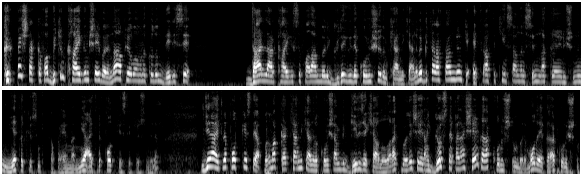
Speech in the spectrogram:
45 dakika falan bütün kaygım şey böyle ne yapıyor amına kodum delisi derler kaygısı falan böyle güde güde konuşuyordum kendi kendime. Bir taraftan diyorum ki etraftaki insanların senin hakkında ne düşündüğünü niye takıyorsun ki kafaya Emran? Nihayetinde podcast yapıyorsun dedim. Nihayetinde podcast de yapmadım. Hakikaten kendi kendine konuşan bir geri zekalı olarak böyle şeyden Göztepe'den şeye kadar konuştum böyle. Modaya kadar konuştum.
